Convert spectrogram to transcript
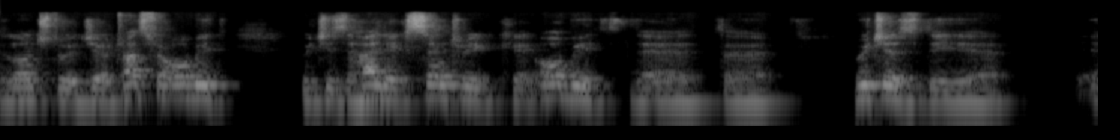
launch to a geotransfer orbit, which is a highly eccentric uh, orbit that uh, reaches the uh,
